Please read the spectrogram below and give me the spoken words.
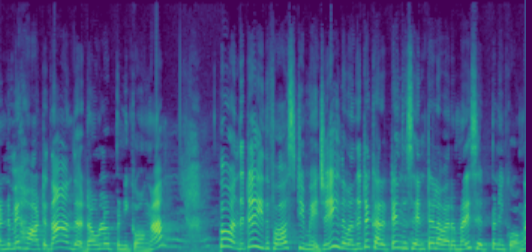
ரெண்டுமே ஹார்ட்டு தான் அந்த டவுன்லோட் பண்ணிக்கோங்க. இப்போ வந்துட்டு இது ஃபர்ஸ்ட் இமேஜ் இதை வந்துட்டு கரெக்டாக இந்த சென்டரில் வர மாதிரி செட் பண்ணிக்கோங்க.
